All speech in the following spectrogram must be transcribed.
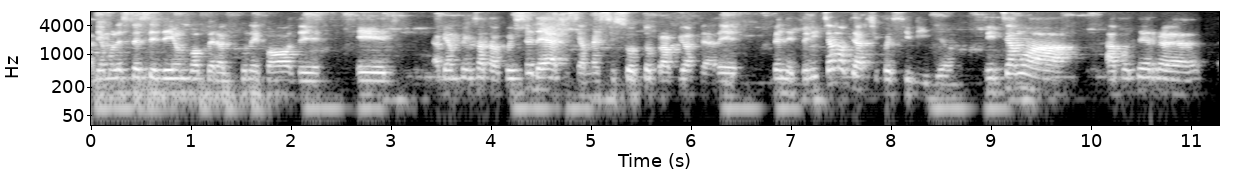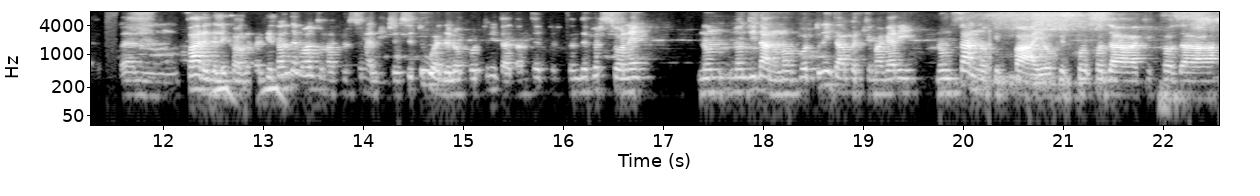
abbiamo le stesse idee un po' per alcune cose e abbiamo pensato a questa idea, ci siamo messi sotto proprio a creare, ben detto, iniziamo a crearci questi video, iniziamo a, a poter um, fare delle cose, perché tante volte una persona dice se tu hai delle opportunità, tante, tante persone non, non, ti danno un'opportunità perché magari non sanno che fai o che cosa, che, cosa,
